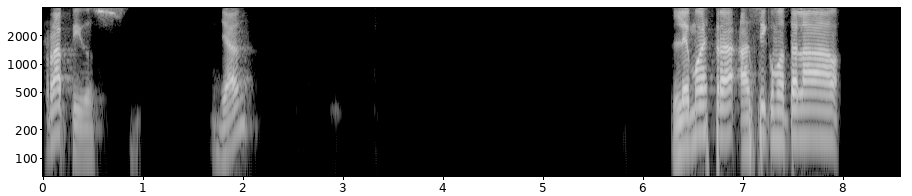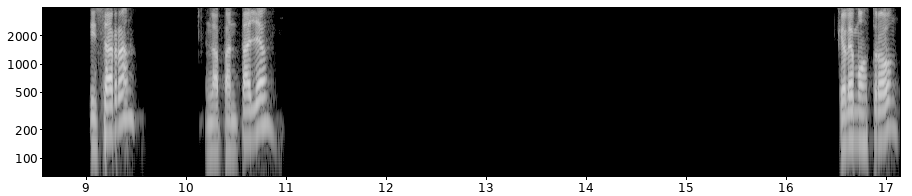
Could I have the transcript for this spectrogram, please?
rápidos. ¿Ya? Le muestra así como está la pizarra en la pantalla. ¿Qué le mostró?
